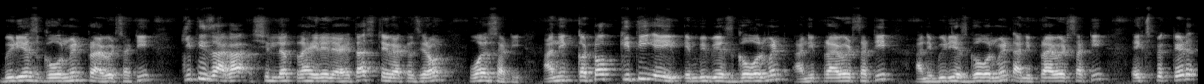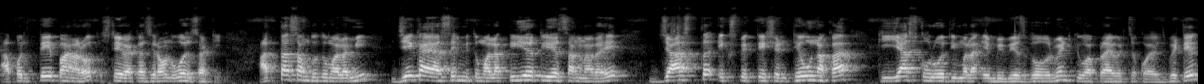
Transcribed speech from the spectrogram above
B D S government प्रायव्हेटसाठी किती जागा शिल्लक राहिलेल्या आहेत स्टे वॅकन्सी राऊंड वनसाठी आणि कट ऑफ किती येईल M B B S government आणि प्रायव्हेटसाठी आणि बी डी एस गव्हर्नमेंट आणि प्रायव्हेटसाठी एक्सपेक्टेड आपण ते पाहणार आहोत. स्टे वॅकन्सी राऊंड वनसाठी आत्ता सांगतो तुम्हाला मी. जे काय असेल मी तुम्हाला क्लिअर क्लिअर सांगणार आहे. जास्त एक्सपेक्टेशन ठेवू नका की या स्कोरवरती मला M B B S government किंवा प्रायव्हेटचं कॉलेज भेटेल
